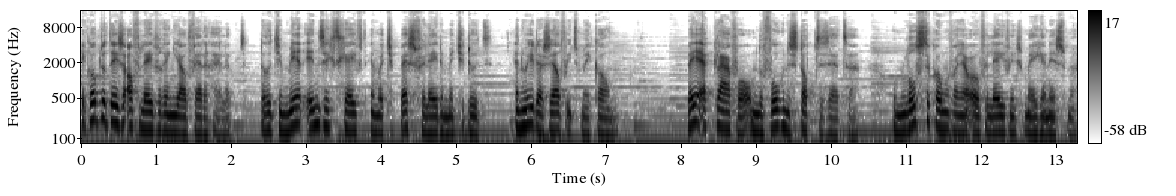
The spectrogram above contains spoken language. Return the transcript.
Ik hoop dat deze aflevering jou verder helpt dat het je meer inzicht geeft in wat je pestverleden met je doet en hoe je daar zelf iets mee kan. Ben je er klaar voor om de volgende stap te zetten, om los te komen van jouw overlevingsmechanisme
